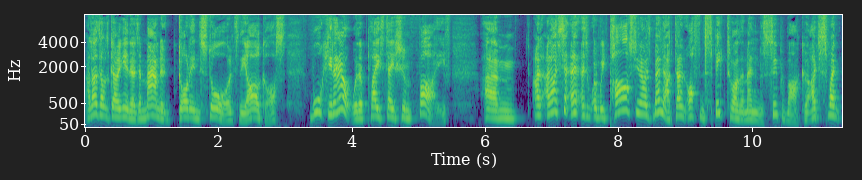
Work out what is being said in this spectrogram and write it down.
and as I was going in, there's a man who'd gone in store into the Argos, walking out with a PlayStation Five. Um, and, and I said as- when we passed, you know, as men, I don't often speak to other men in the supermarket. I just went.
